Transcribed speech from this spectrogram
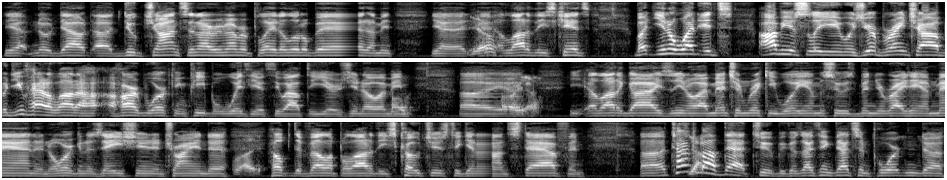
Yeah, no doubt. Uh, Duke Johnson, I remember, played a little bit. I mean, yeah, Yeah. a lot of these kids. But you know what? It's obviously it was your brainchild, but you've had a lot of hardworking people with you throughout the years. You know, I mean, uh, Oh, yeah. a lot of guys. You know, I mentioned Ricky Williams, who's been your right hand man in organization and trying to Right. help develop a lot of these coaches to get on staff and Uh, talk Yeah. about that too, because I think that's important. Uh,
